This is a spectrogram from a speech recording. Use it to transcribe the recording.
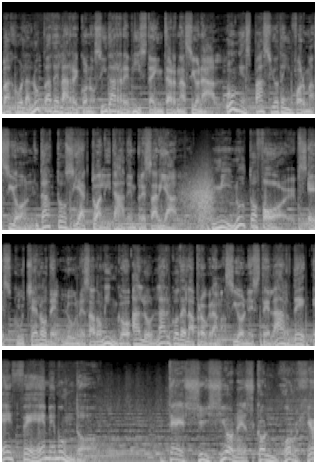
bajo la lupa de la reconocida revista internacional. Un espacio de información, datos y actualidad empresarial. Minuto Forbes, escúchelo de lunes a domingo a lo largo de la programación estelar de FM Mundo. Decisiones con Jorge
